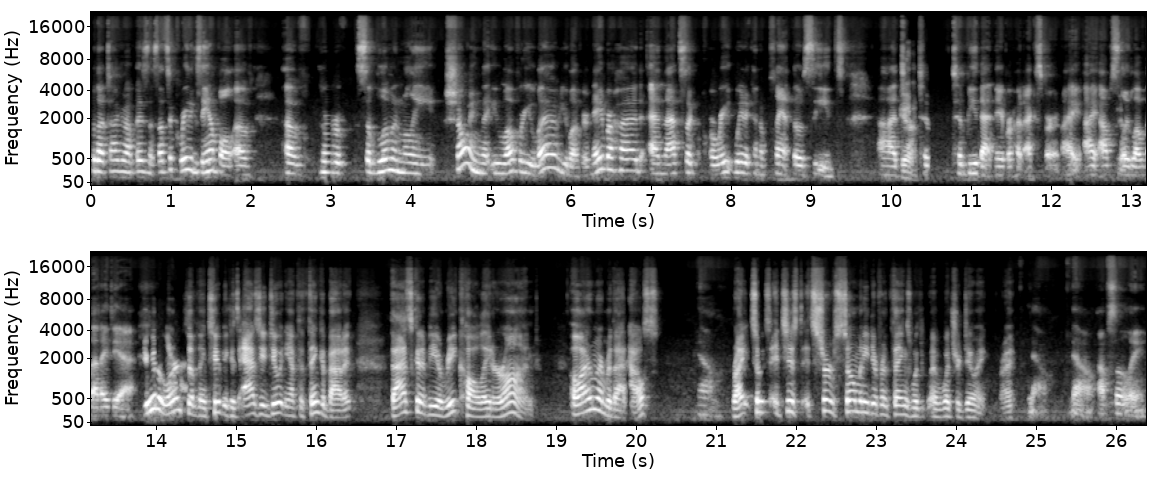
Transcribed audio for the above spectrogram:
without talking about business? That's a great example of of sort of subliminally showing that you love where you live, you love your neighborhood, and that's a great way to kind of plant those seeds uh, to, yeah. to to be that neighborhood expert. I, I absolutely yeah. love that idea. You're going to learn uh, something too, because as you do it, and you have to think about it. That's going to be a recall later on. Oh, I remember that house. Yeah. Right. So it's it's just it serves so many different things with uh, what you're doing. Right. Yeah. Yeah. Absolutely.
